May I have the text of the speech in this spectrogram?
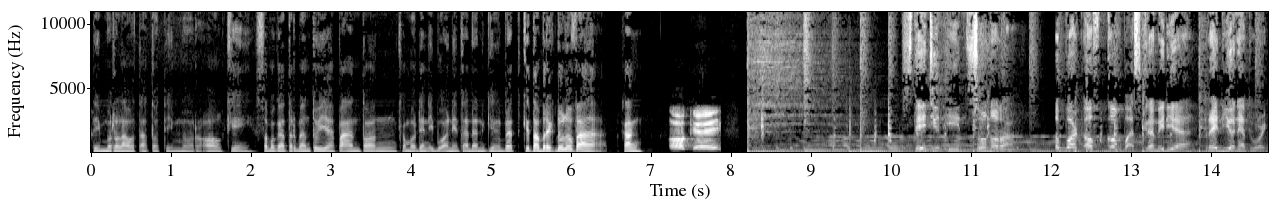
Timur laut atau timur. Oke, semoga terbantu ya Pak Anton, kemudian Ibu Anita dan Gilbert. Kita break dulu Pak Kang. Oke. Stay tuned in Sonora, a part of Kompas Gramedia Radio Network.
